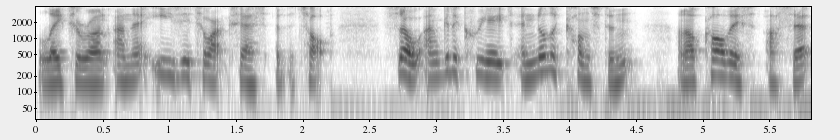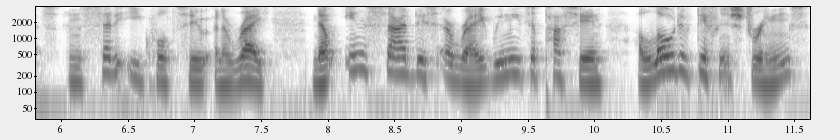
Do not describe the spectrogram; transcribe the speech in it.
later on, and they're easy to access at the top. So I'm going to create another constant, and I'll call this assets and set it equal to an array. Now inside this array, we need to pass in a load of different strings,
